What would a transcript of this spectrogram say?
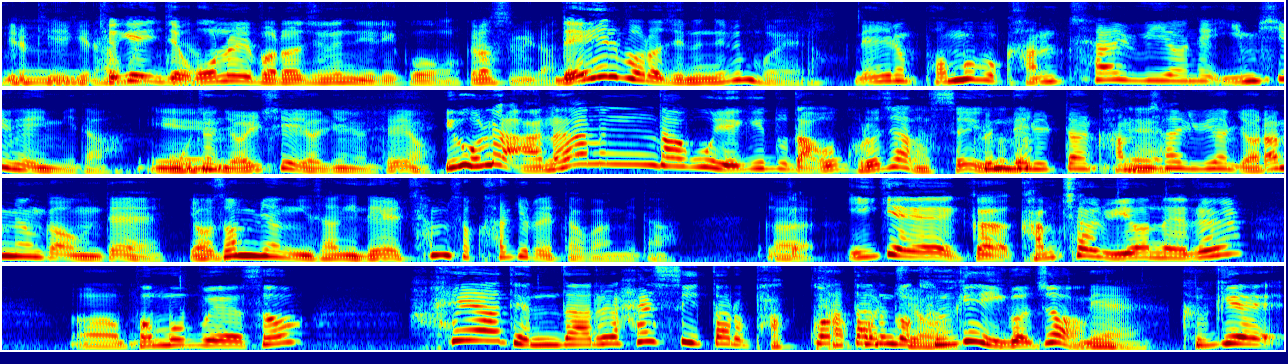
이렇게 음, 얘기를 하고 그게 이제 있고요. 오늘 벌어지는 일이고 그렇습니다. 내일 벌어지는 일은 뭐예요? 내일은 법무부 감찰위원회 임시회의입니다. 예. 오전 10시에 열리는데요. 이거 원래 안 한다고 얘기도 나오고 그러지 않았어요? 근데 이거는? 일단 감찰위원 11명 가운데 6명 이상이 내일 참석하기로 했다고 합니다. 그러니까 그러니까 이게 그러니까 감찰위원회를 어, 법무부에서 해야 된다를 할 수 있다로 바꿨다는 거 바꿨죠. 그게 이거죠? 네. 그게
